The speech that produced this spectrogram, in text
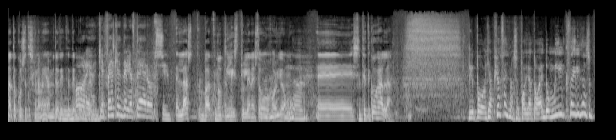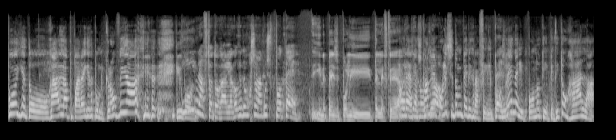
Να το ακούσετε, συγγνώμη, να μην το δείτε. δεν Ωραία. μπορείτε. Και πες και την τελευταία ερώτηση. Last but not least που λένε στο χωριό μου. Ε, συνθετικό γάλα. Λοιπόν, για ποιο θέλεις να σου πω, για το έντο milk θέλεις να σου πω, για το γάλα που παράγεται από μικρόβια; λοιπόν, Τι είναι αυτό το γάλα, εγώ δεν το έχω ξανακούσει ποτέ. Είναι, παίζει πολύ τελευταία; Ωραία, θα σου κάνω καινούριο. μια πολύ σύντομη περιγραφή. Λοιπόν, Πες μου. λένε λοιπόν ότι επειδή το γάλα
